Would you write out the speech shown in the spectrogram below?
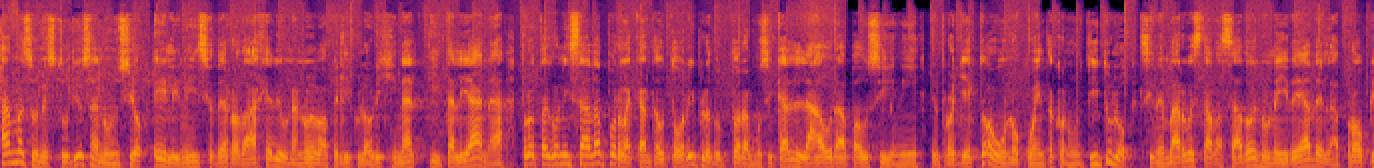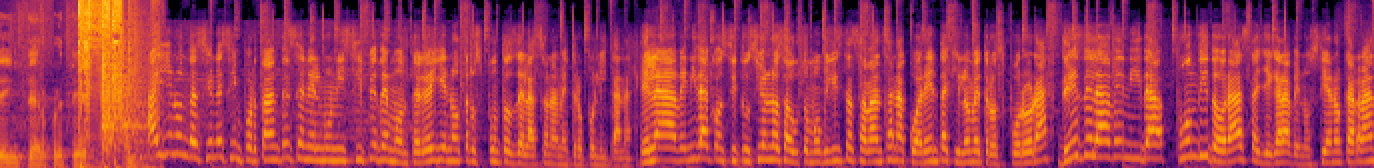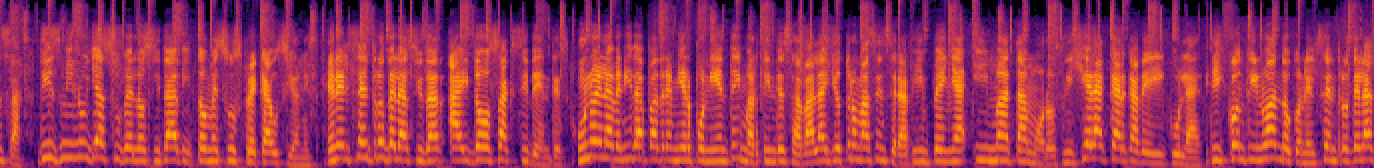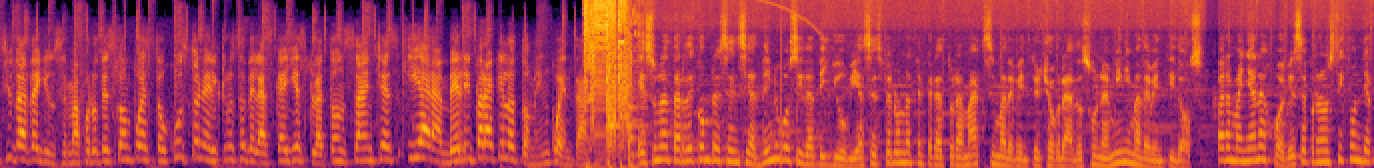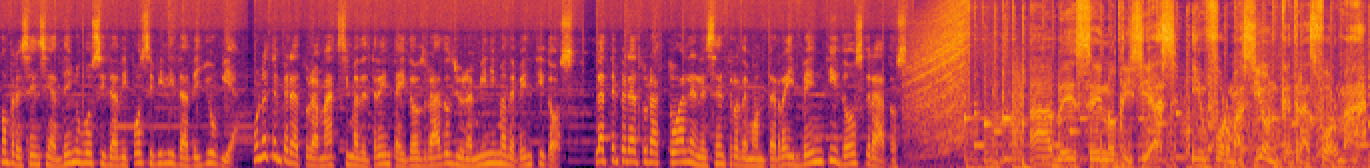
Amazon Studios anunció el inicio de rodaje de una nueva película original italiana protagonizada por la cantautora y productora musical Laura Pausini. El proyecto aún no cuenta con un título, sin embargo está basado en una idea de la propia intérprete. Hay inundaciones importantes en el municipio de Monterrey y en otros puntos de la zona metropolitana. En la avenida Constitución los automovilistas avanzan a 40 kilómetros por hora desde la avenida Fundidora hasta llegar a Venustiano Carranza. Disminuya su velocidad y tome sus precauciones. En el centro de la ciudad hay dos accidentes, uno en la avenida Padre Mier Poniente y Martín de Zavala y otro más en Serafín Peña y Matamoros, ligera carga vehicular. Y continuando con el centro de la ciudad hay un semáforo descompuesto justo en el cruce de las calles Platón Sánchez y Aramberri para que lo tome en cuenta. Es una tarde con presencia de nubosidad y lluvia. Se espera una temperatura máxima de 28 grados, una mínima de 22. Para mañana jueves se pronostica un día con presencia de nubosidad y posibilidad de lluvia. Una temperatura máxima de 32 grados y una mínima de 22. La temperatura actual en el centro de Monterrey 22 grados. ABC Noticias. Información que transforma.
